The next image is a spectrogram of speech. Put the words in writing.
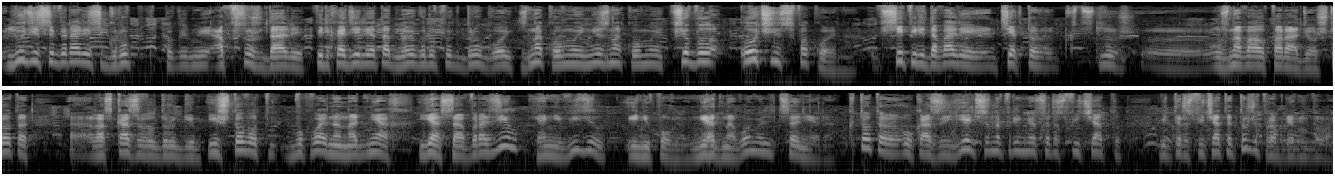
Люди собирались группами, обсуждали, переходили от одной группы к другой, знакомые, незнакомые. Все было очень спокойно. Все передавали, те, кто э, узнавал по радио что-то, э, рассказывал другим. И что вот буквально на днях я сообразил, я не видел и не помню ни одного милиционера. Кто-то указы Ельцина принес, распечатал. Ведь распечатать тоже проблема была.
